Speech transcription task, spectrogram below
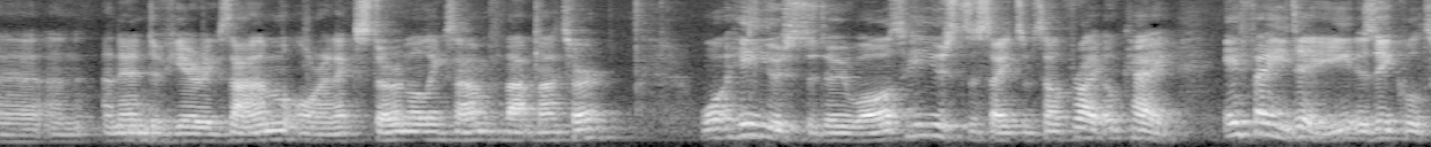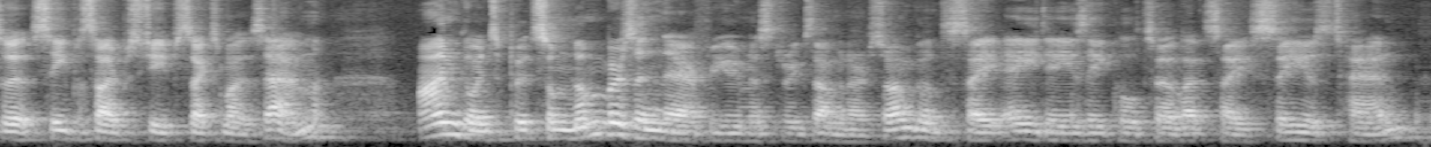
uh, an, an end of year exam or an external exam for that matter, what he used to do was he used to say to himself, right, okay, if AD is equal to C plus I plus G plus X minus M, I'm going to put some numbers in there for you, Mr. Examiner. So I'm going to say AD is equal to, let's say, C is 10,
